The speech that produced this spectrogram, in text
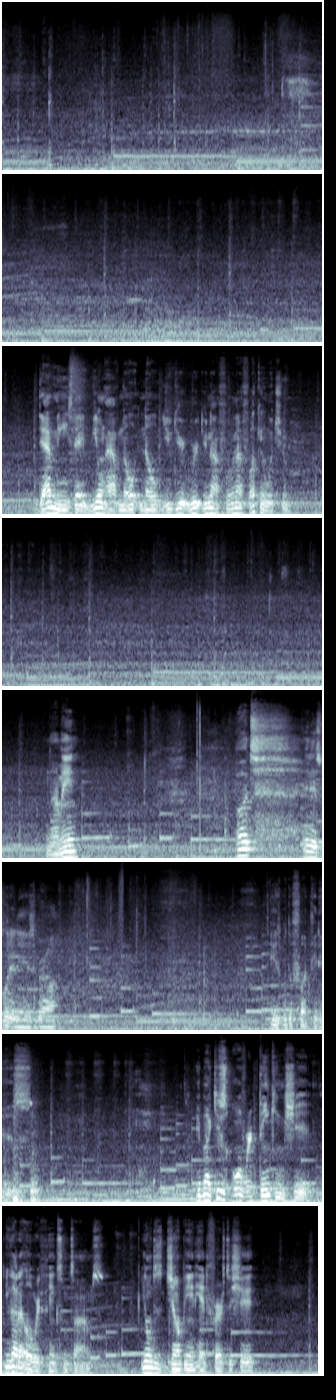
that means that you don't have no no you you're you're not we're not fucking with you. You know what I mean? But it is what it is, bro. It is what the fuck it is. You're like you're just overthinking shit. You gotta overthink sometimes. You don't just jump in head first to shit.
